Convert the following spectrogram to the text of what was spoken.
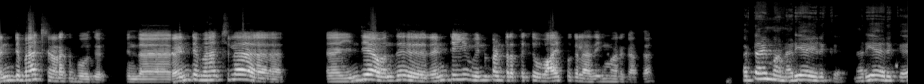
ரெண்டு மேட்ச் நடக்க போகுது. இந்த ரெண்டு மேட்ச்ல இந்தியா வந்து ரெண்டையும் வின் பண்றதுக்கு வாய்ப்புகள் அதிகமா இருக்கா சார் கட்டாயமா நிறைய இருக்கு. நிறைய இருக்கு.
